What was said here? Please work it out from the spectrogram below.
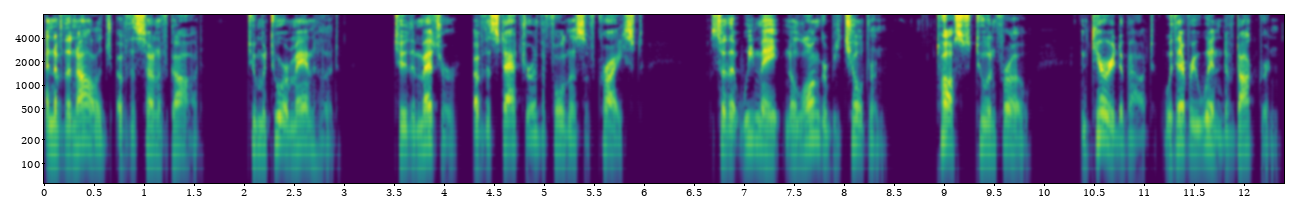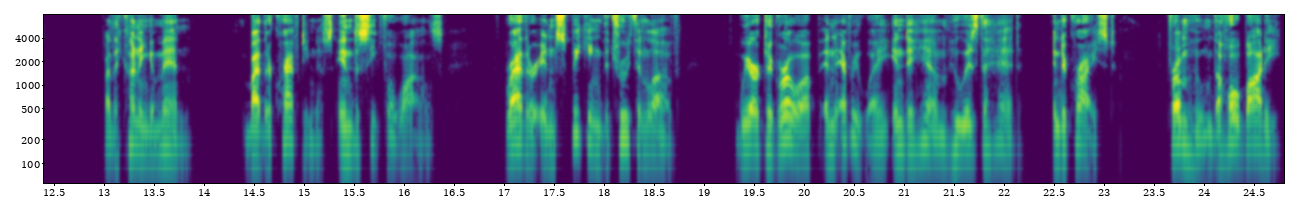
and of the knowledge of the Son of God, to mature manhood, to the measure of the stature of the fullness of Christ, so that we may no longer be children, tossed to and fro, and carried about with every wind of doctrine, by the cunning of men, by their craftiness in deceitful wiles. Rather, in speaking the truth in love, we are to grow up in every way into Him who is the head, into Christ, from whom the whole body,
